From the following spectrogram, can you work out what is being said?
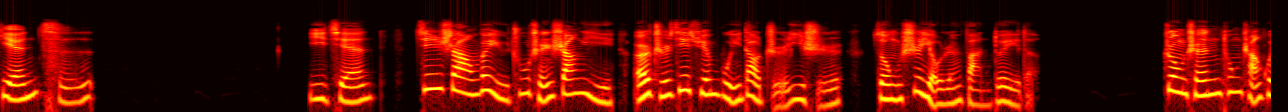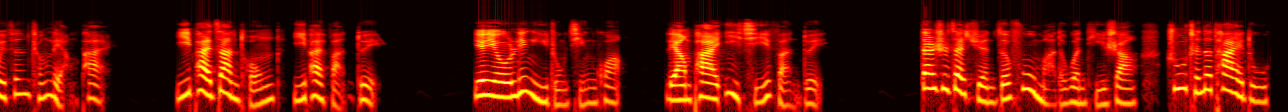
填词。以前，金上未与诸臣商议而直接宣布一道旨意时，总是有人反对的。众臣通常会分成两派，一派赞同，一派反对；也有另一种情况，两派一起反对。但是在选择驸马的问题上，诸臣的态度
